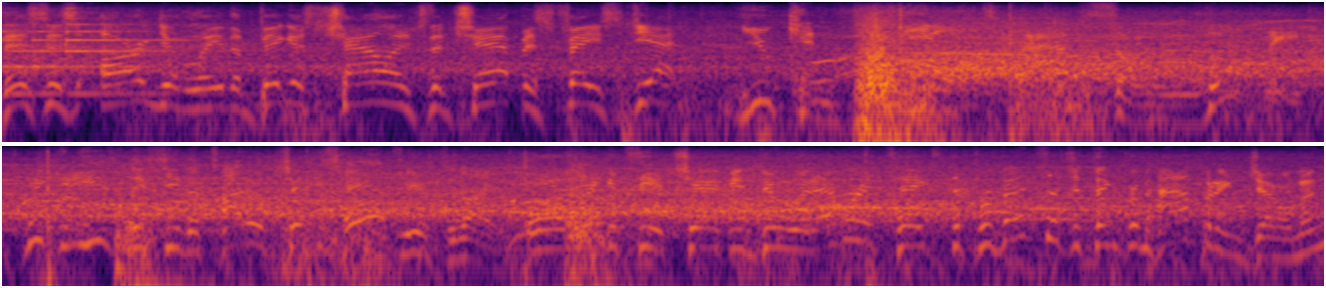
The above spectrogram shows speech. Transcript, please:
This is arguably the biggest challenge the champ has faced yet. You can feel it. Absolutely. We can easily see the title change hands here tonight. Or we can see a champion do whatever it takes to prevent such a thing from happening, gentlemen.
